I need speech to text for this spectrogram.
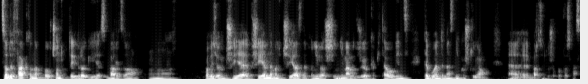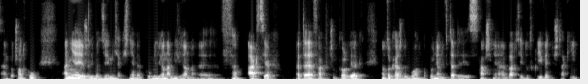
Co de facto na początku tej drogi jest bardzo, mm, powiedziałbym, przyje, przyjemne bądź przyjazne, ponieważ nie mamy dużego kapitału, więc te błędy nas nie kosztują e, bardzo dużo po prostu na samym początku, a nie jeżeli będziemy mieć jakieś, nie wiem, pół miliona, milion w akcjach ETF-ach, czymkolwiek, no to każdy błąd popełniony wtedy jest znacznie bardziej dotkliwy niż taki,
